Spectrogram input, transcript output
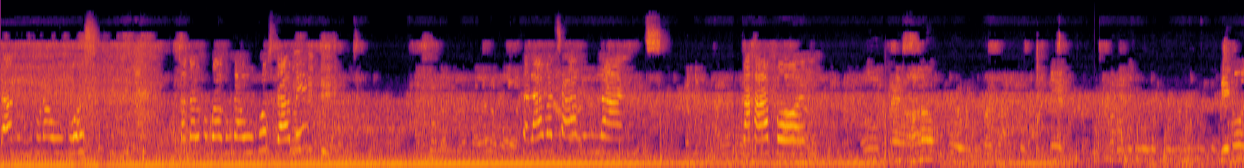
Dami, hindi ko naubos. Tagal ko bago naubos, dami. DJ. Ano mo? Salamat sa aking lunch. Kahapon. Hindi ko,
